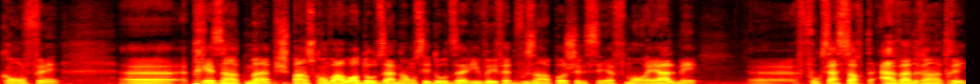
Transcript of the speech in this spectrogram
qu'on fait, euh, présentement. Puis je pense qu'on va avoir d'autres annonces et d'autres arrivées. Faites-vous-en pas chez le CF Montréal, mais il euh, faut que ça sorte avant de rentrer.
